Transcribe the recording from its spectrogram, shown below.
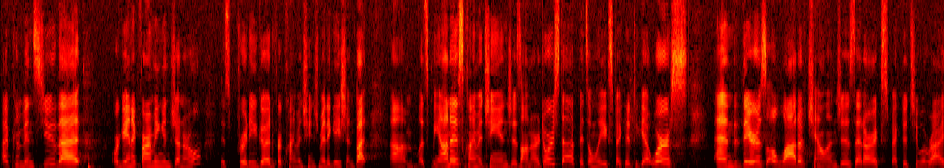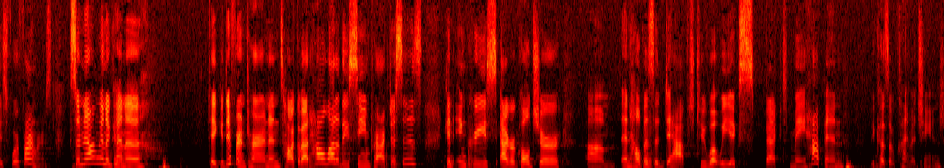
I've convinced you that organic farming in general is pretty good for climate change mitigation. But um, let's be honest, climate change is on our doorstep. It's only expected to get worse. And there's a lot of challenges that are expected to arise for farmers. So now I'm going to kind of take a different turn and talk about how a lot of these same practices can increase agriculture um, and help us adapt to what we expect may happen because of climate change.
